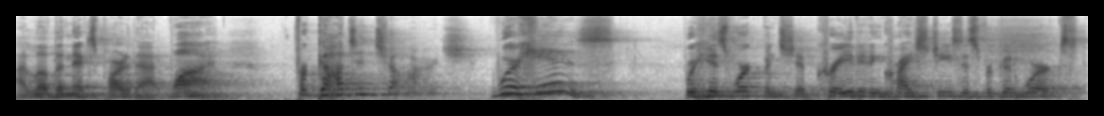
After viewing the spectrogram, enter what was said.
I love the next part of that. Why? For God's in charge. We're His. We're His workmanship, created in Christ Jesus for good works,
